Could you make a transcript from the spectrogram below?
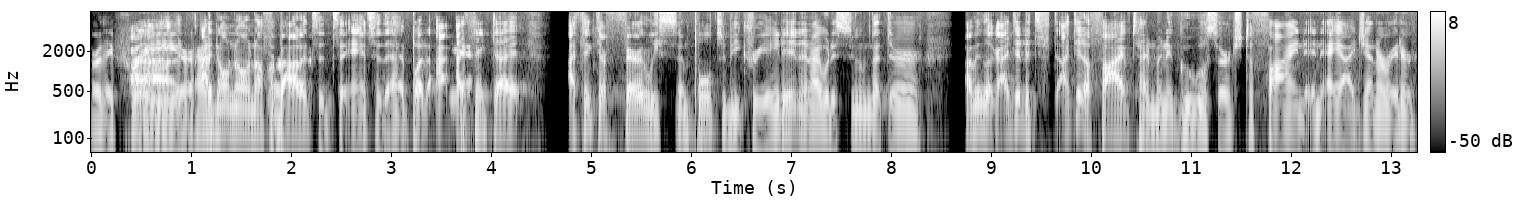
Or are they free? Uh, or I don't know enough about it to, to answer that, but I, yeah. I think that I think they're fairly simple to be created, and I would assume that they're. I mean, look, I did a I did a five ten minute Google search to find an AI generator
